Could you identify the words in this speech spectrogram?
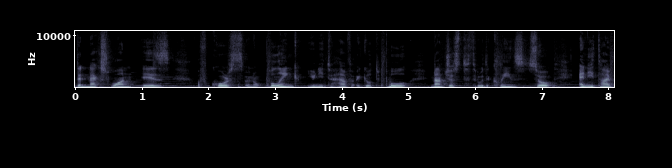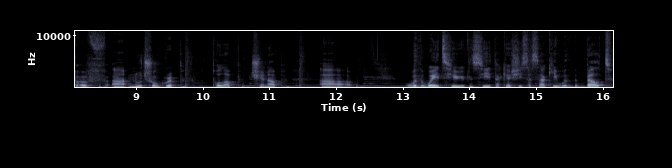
The next one is, of course, you know, pulling. You need to have a good pull, not just through the cleans. So any type of uh, neutral grip, pull up, chin up. Uh, with the weights here, you can see Takeshi Sasaki with the belt.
